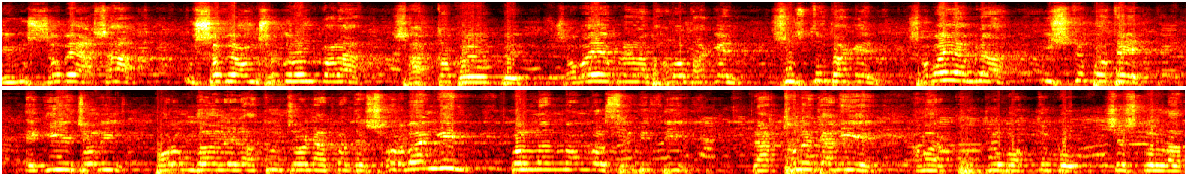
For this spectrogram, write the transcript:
এই উৎসবে আসা, উৎসবে অংশগ্রহণ করা সার্থক হয়ে উঠবে। সবাই আপনারা ভালো থাকেন, সুস্থ থাকেন। সবাই আমরা ইষ্টপথে এগিয়ে চলি। পরম দয়ালের আতুল চরণে আপনাদের সর্বাঙ্গীন কল্যাণ মঙ্গল শ্রীবৃদ্ধি। প্রার্থনা জানিয়ে আমার ক্ষুদ্র বক্তব্য শেষ করলাম।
